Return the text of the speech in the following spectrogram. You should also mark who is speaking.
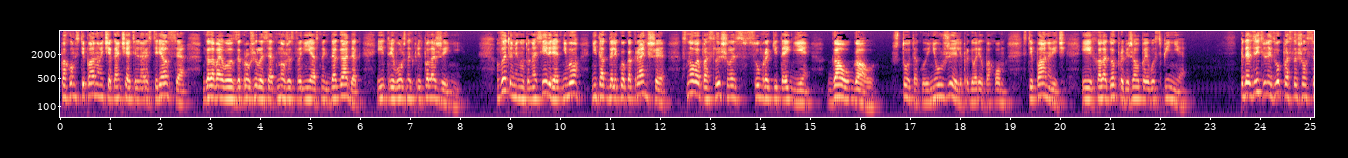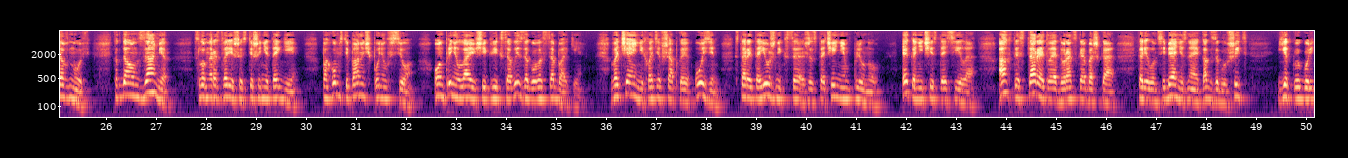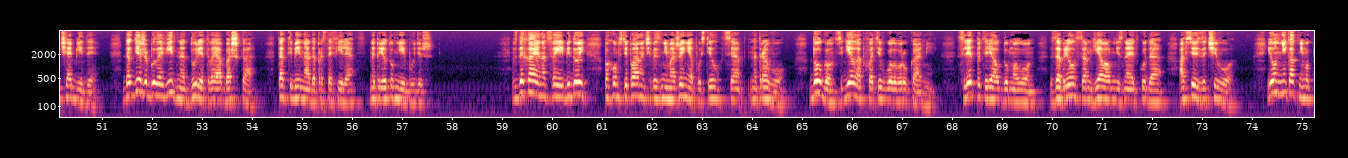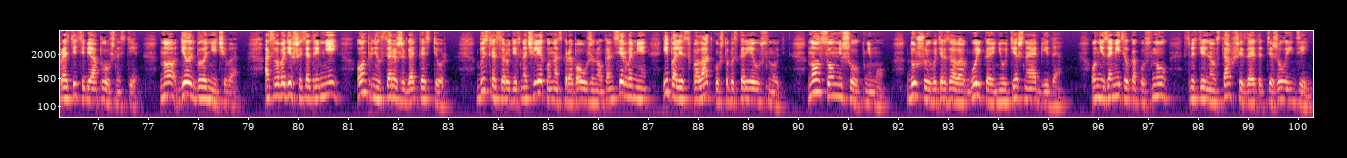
Speaker 1: Пахом Степанович окончательно растерялся, голова его закружилась от множества неясных догадок и тревожных предположений. В эту минуту на севере от него, не так далеко, как раньше, снова послышалось в сумраке тайги «Гау-гау». «Что такое? Неужели?» — проговорил Пахом Степанович, и холодок пробежал по его спине. Подозрительный звук послышался вновь. Когда он замер, словно растворившись в тишине тайги, Пахом Степанович понял все. Он принял лающий крик совы за голос собаки. В отчаянии, хватив шапкой озим, старый таежник с ожесточением плюнул. «Эка нечистая сила! Ах ты, старая твоя дурацкая башка!» — корил он себя, не зная, как заглушить едкую горечь обиды. «Да где же было видно, дуря твоя башка? Так тебе и надо, простофиля, наперед умней будешь». Вздыхая над своей бедой, Пахом Степанович в изнеможении опустился на траву. Долго он сидел, обхватив голову руками. След потерял, думал он, забрел сам дьявол не знает куда, а все из-за чего. И он никак не мог простить себе оплошности, но делать было нечего. Освободившись от ремней, он принялся разжигать костер. Быстро соорудив ночлег, он наскоро поужинал консервами и полез в палатку, чтобы скорее уснуть. Но сон не шел к нему. Душу его терзала горькая, неутешная обида. Он не заметил, как уснул, смертельно уставший за этот тяжелый день.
